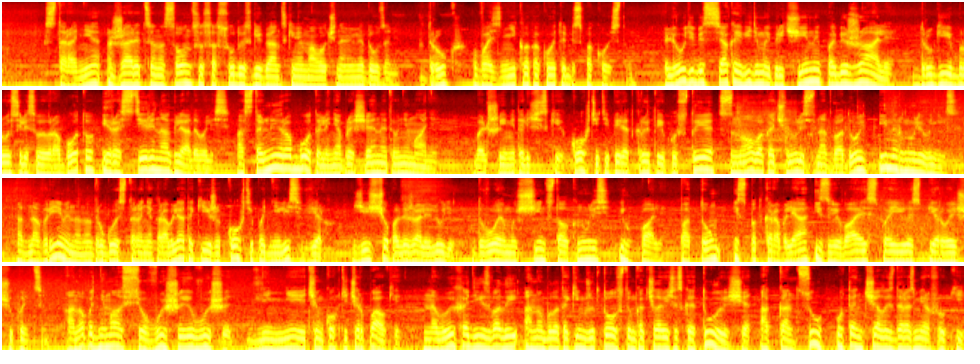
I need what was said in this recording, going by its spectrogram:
В стороне жарятся на солнце сосуды с гигантскими молочными медузами. Вдруг возникло какое-то беспокойство. Люди без всякой видимой причины побежали, другие бросили свою работу и растерянно оглядывались. Остальные работали, не обращая на это внимания. Большие металлические когти, теперь открытые и пустые, снова качнулись над водой и нырнули вниз. Одновременно на другой стороне корабля такие же когти поднялись вверх. Еще побежали люди. Двое мужчин столкнулись и упали. Потом из-под корабля, извиваясь, появилось первое щупальце. Оно поднималось все выше и выше, длиннее, чем когти черпалки. На выходе из воды оно было таким же толстым, как человеческое туловище, а к концу утончалось до размеров руки.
